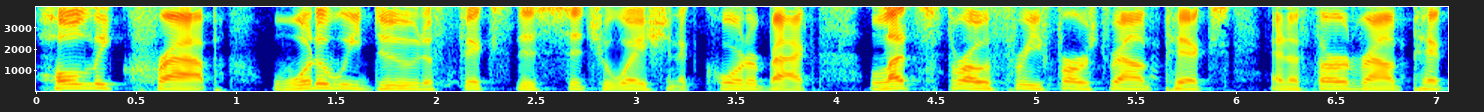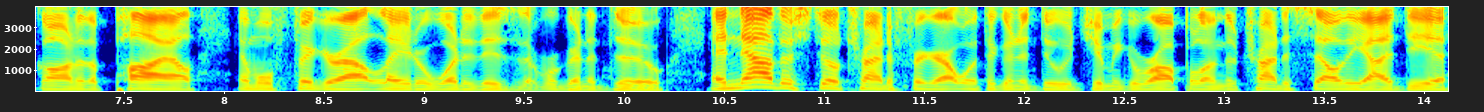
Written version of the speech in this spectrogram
holy crap, what do we do to fix this situation at quarterback? Let's throw three first round picks and a third round pick onto the pile, and we'll figure out later what it is that we're going to do. And now they're still trying to figure out what they're going to do with Jimmy Garoppolo, and they're trying to sell the idea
